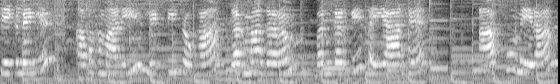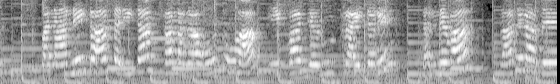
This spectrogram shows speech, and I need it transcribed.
सेक लेंगे। अब हमारी लिट्टी चोखा गर्मा गर्म बन करके तैयार है। आपको मेरा बनाने का तरीका अच्छा लगा हो तो आप एक बार ज़रूर ट्राई करें। धन्यवाद। राधे राधे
